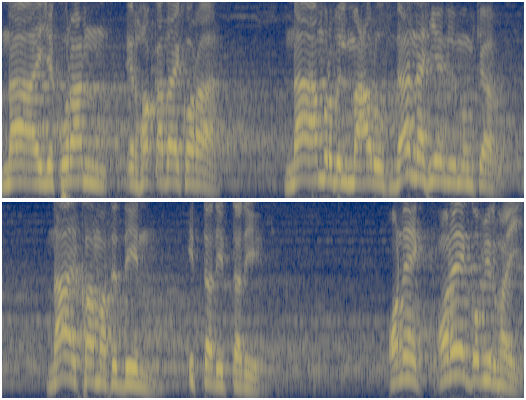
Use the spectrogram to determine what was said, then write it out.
না এই যে কোরআন এর হক আদায় করা, না আমরবিল মারুফ, না নাহিয়ানিল মুনকার, না একামাতের দিন, ইত্যাদি ইত্যাদি। অনেক অনেক গভীর ভাই।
